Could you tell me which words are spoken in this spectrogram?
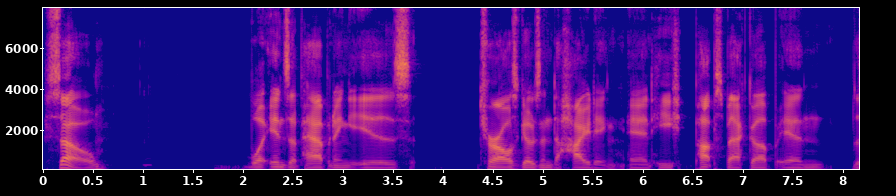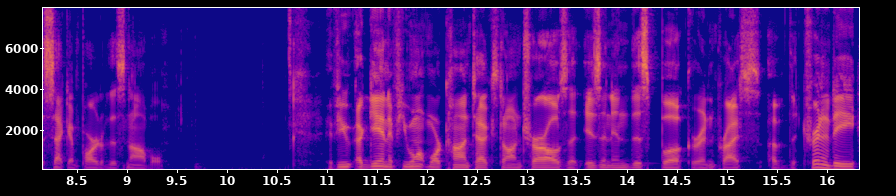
So, what ends up happening is Charles goes into hiding and he pops back up in the second part of this novel. If you again, if you want more context on Charles that isn't in this book or in Price of the Trinity,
